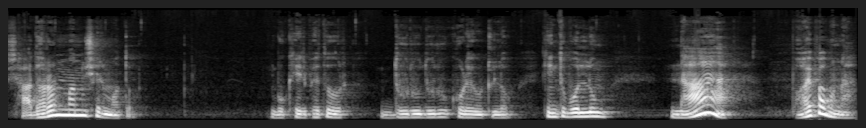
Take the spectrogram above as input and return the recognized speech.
সাধারণ মানুষের মতো। বুকের ভেতর দুরু দুরু করে উঠল। কিন্তু বললুম, না, ভয় পাবো না।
